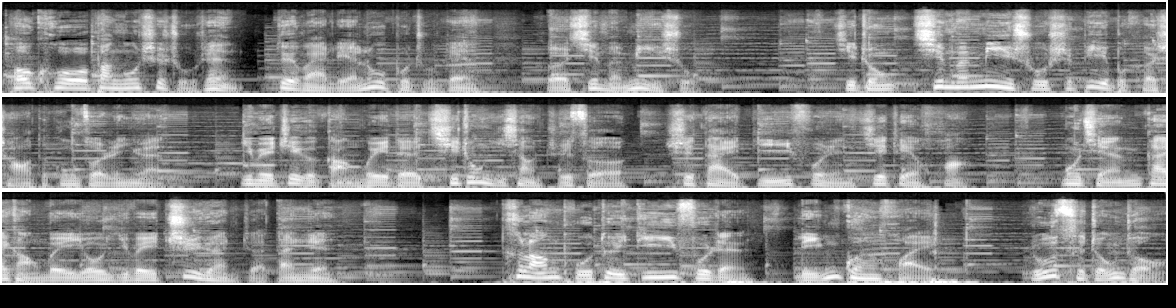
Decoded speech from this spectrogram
包括办公室主任、对外联络部主任和新闻秘书。其中，新闻秘书是必不可少的工作人员，因为这个岗位的其中一项职责是代第一夫人接电话。目前，该岗位由一位志愿者担任。特朗普对第一夫人零关怀，如此种种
